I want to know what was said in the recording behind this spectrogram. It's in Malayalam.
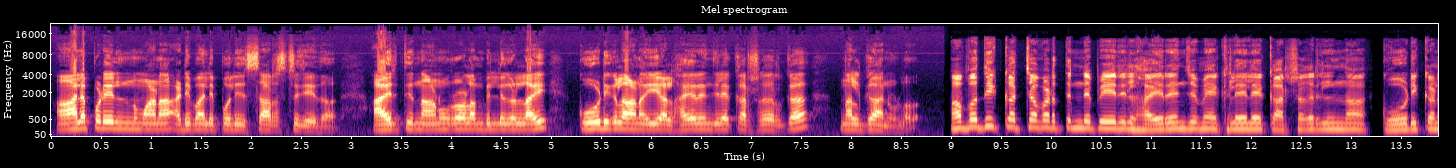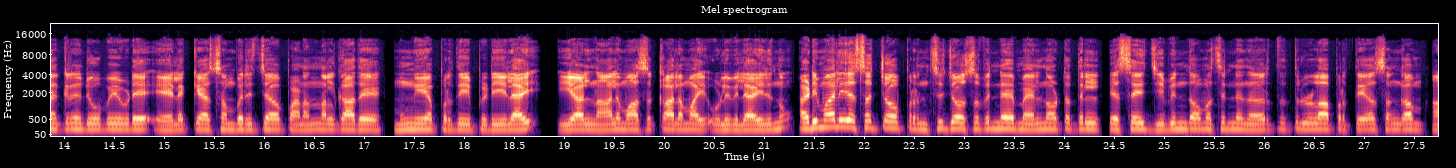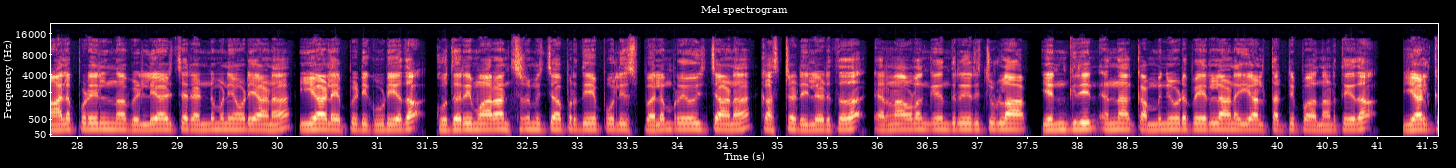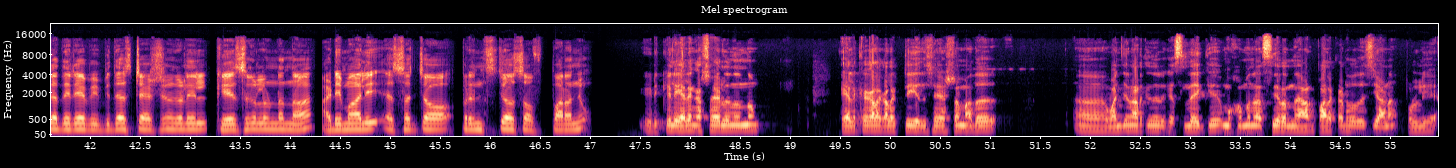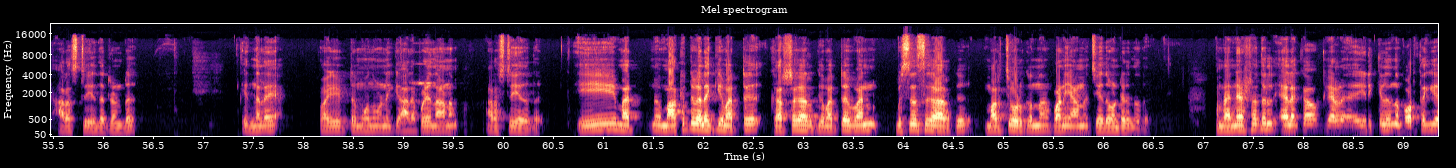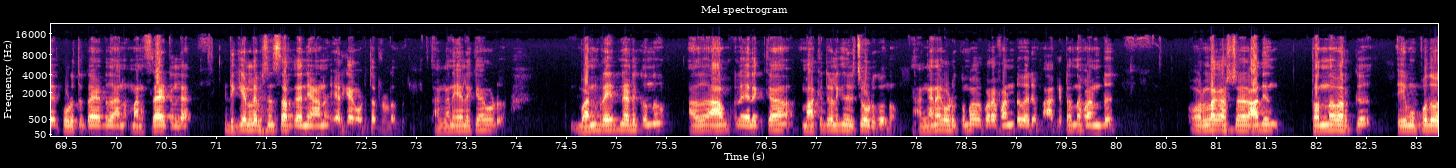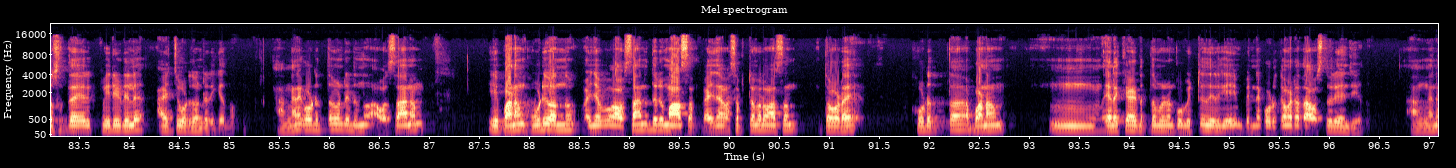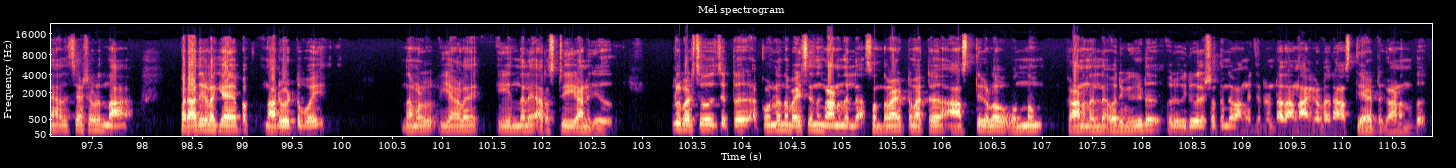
ആലപ്പുഴയിൽ നിന്നുമാണ് അടിമാലി പോലീസ് അറസ്റ്റ് ചെയ്തത്. ആയിരത്തി നാനൂറോളം ബില്ലുകളിലായി കോടികളാണ് ഇയാൾ ഹൈറേഞ്ചിലെ കർഷകർക്ക് നൽകാനുള്ളത്. അവധി കച്ചവടത്തിന്റെ പേരിൽ ഹൈറേഞ്ച് മേഖലയിലെ കർഷകരിൽ നിന്ന് കോടിക്കണക്കിന് രൂപയുടെ ഏലക്ക സംഭരിച്ച പണം നൽകാതെ മുങ്ങിയ പ്രതി പിടിയിലായി. ഇയാൾ നാലു മാസക്കാലമായി ഒളിവിലായിരുന്നു. അടിമാലി എസ് എച്ച്ഒ പ്രിൻസ് ജോസഫിന്റെ മേൽനോട്ടത്തിൽ എസ് ഐ ജിബിൻ തോമസിന്റെ നേതൃത്വത്തിലുള്ള പ്രത്യേക സംഘം ആലപ്പുഴയിൽ നിന്ന് വെള്ളിയാഴ്ച രണ്ടു മണിയോടെയാണ് ഇയാളെ പിടികൂടിയത്. കുതറി മാറാൻ ശ്രമിച്ച പ്രതിയെ പോലീസ് ബലം പ്രയോഗിച്ചാണ് കസ്റ്റഡിയിലെടുത്തത്. എറണാകുളം കേന്ദ്രീകരിച്ചുള്ള എൻഗ്രീൻ എന്ന കമ്പനിയുടെ പേരിലാണ് ഇയാൾ തട്ടിപ്പ് നടത്തിയത്. ഇയാൾക്കെതിരെ വിവിധ സ്റ്റേഷനുകളിൽ കേസുകളുണ്ടെന്ന് Adimali S H O Prince Joseph പറഞ്ഞു. ഇടുക്കിയിലെ ഏലം കർഷകരിൽ നിന്നും ഏലക്കകൾ കളക്ട് ചെയ്ത ശേഷം അത് വഞ്ചന നടത്തിയ കേസിലേക്ക് മുഹമ്മദ് നസീർ എന്ന ആൾ പാലക്കാട് സ്വദേശിയാണ് പുള്ളിയെ അറസ്റ്റ് ചെയ്തിട്ടുണ്ട്. ഇന്നലെ വൈകിട്ട് മൂന്ന് മണിക്ക് ആലപ്പുഴയിൽ നിന്നാണ് അറസ്റ്റ് ചെയ്തത്. ഈ മറ്റ് മാർക്കറ്റ് വിലയ്ക്ക് മറ്റ് കർഷകർക്ക് മറ്റ് വൻ ബിസിനസ്സുകാർക്ക് മറിച്ചു കൊടുക്കുന്ന പണിയാണ് ചെയ്തുകൊണ്ടിരുന്നത്. നമ്മുടെ അന്വേഷണത്തിൽ ഏലക്ക ഇടുക്കിയിൽ നിന്ന് പുറത്തേക്ക് കൊടുത്തിട്ടായിട്ട് മനസ്സിലായിട്ടില്ല. ഇടുക്കിയിലുള്ള ബിസിനസ്സുകാർക്ക് തന്നെയാണ് ഏലക്ക കൊടുത്തിട്ടുള്ളത്. അങ്ങനെ ഏലക്ക വൻ റേറ്റിന് എടുക്കുന്നു. അത് ആ ഏലക്ക മാർക്കറ്റ് വിലയ്ക്ക് തിരിച്ചു കൊടുക്കുന്നു. അങ്ങനെ കൊടുക്കുമ്പോൾ കുറേ ഫണ്ട് വരും. ആ കിട്ടുന്ന ഫണ്ട് ഉള്ള കർഷകർ ആദ്യം തന്നവർക്ക് ഈ മുപ്പത് ദിവസത്തെ പീരീഡിൽ അയച്ചു കൊടുത്തുകൊണ്ടിരിക്കുന്നു അങ്ങനെ കൊടുത്തുകൊണ്ടിരുന്നു അവസാനം ഈ പണം കൂടി വന്നു. കഴിഞ്ഞപ്പോൾ അവസാനത്തെ ഒരു മാസം കഴിഞ്ഞ സെപ്റ്റംബർ മാസത്തോടെ കൊടുത്ത പണം ഇലക്ക ഏലക്ക എടുത്ത് മുഴുവൻ വിറ്റ് തീരുകയും പിന്നെ കൊടുക്കാൻ പറ്റാത്ത അവസ്ഥ വരികയും ചെയ്തു. അങ്ങനെ അതിനുശേഷം ഇവിടെ പരാതികളൊക്കെ ആയപ്പോൾ നാടുവിട്ട് പോയി. നമ്മൾ ഇയാളെ ഇന്നലെ അറസ്റ്റ് ചെയ്യുകയാണ് ചെയ്തത്. പരിശോധിച്ചിട്ട് അക്കൗണ്ടിൽ നിന്ന് പൈസയൊന്നും കാണുന്നില്ല. സ്വന്തമായിട്ട് മറ്റ് ആസ്തികളോ ഒന്നും കാണുന്നില്ല. ഒരു വീട് ഒരു ഇരുപത് ലക്ഷത്തിന്റെ വാങ്ങിച്ചിട്ടുണ്ട്. അതാണ് ആകെയുള്ള ഒരു ആസ്തിയായിട്ട് കാണുന്നത്.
